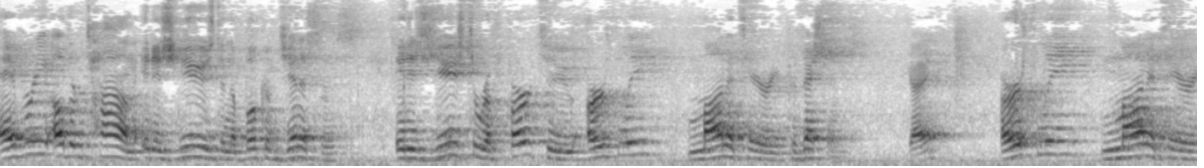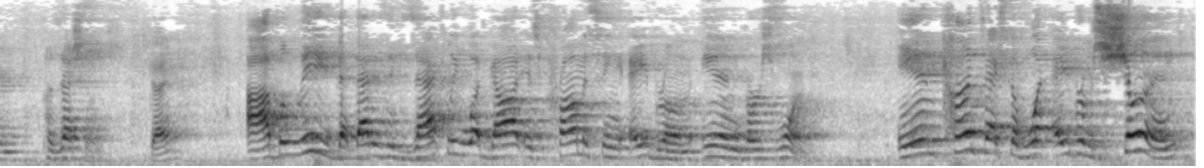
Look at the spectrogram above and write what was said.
every other time it is used in the book of Genesis, it is used to refer to earthly monetary possessions. Okay? Earthly, monetary possessions. Okay? I believe that that is exactly what God is promising Abram in verse 1. In context of what Abram shunned,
